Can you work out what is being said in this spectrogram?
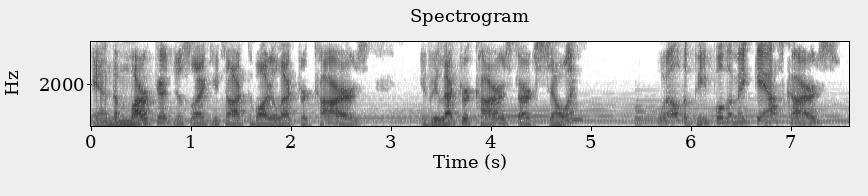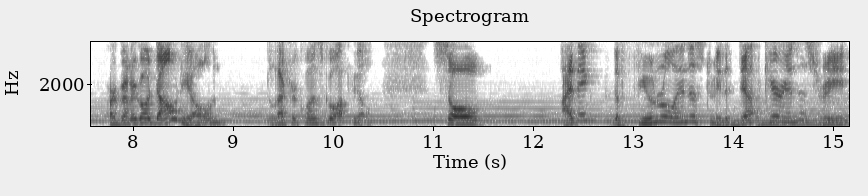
And the market, just like you talked about electric cars, if electric cars start selling, well, the people that make gas cars are going to go downhill and electric ones go uphill. So I think the funeral industry, the death care industry,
